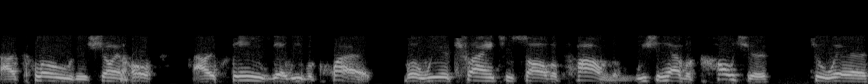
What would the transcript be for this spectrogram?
our clothes and showing off our things that we've acquired, but we're trying to solve a problem. We should have a culture to where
